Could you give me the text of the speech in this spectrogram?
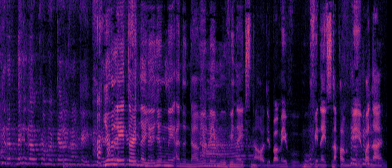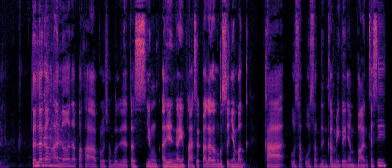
hirap na hirap ka magkaroon ng kaibigan. Yung later na yun, yung may ano na, yung may movie Ah. nights na, o, di ba? May movie nights na kami, panalo. Talagang ano, napaka-approachable nila. Tapos yung, ayun nga, yung klase, talagang gusto niya mag usap-usap din kami, ganyan bond. Kasi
